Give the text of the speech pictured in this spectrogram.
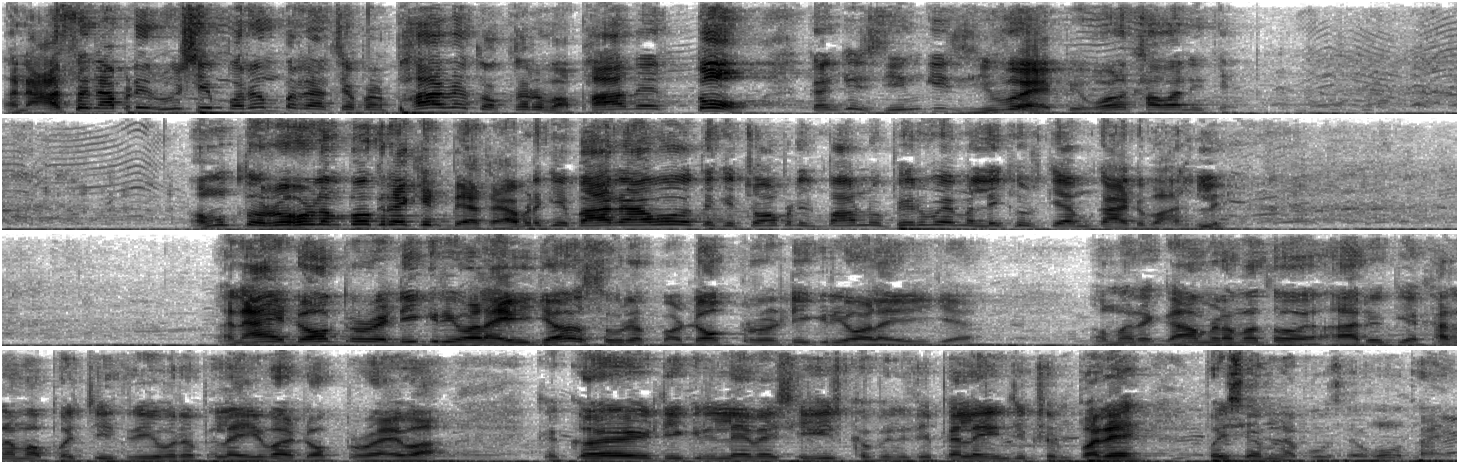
અને આસન આપણી ઋષિ પરંપરા છે, પણ ફાવે તો કરવા, ફાવે તો. કારણ કે જિંદગી જીવવા આપી ઓળખાવાની છે. અમુક તો રોહડમ પગ રાખીને બેઠા. આપણે કે બહાર આવો તો કે ચોપડી પાનું ફેરવું, એમાં લખ્યું કે આમ કાઢવા. લે. અને આ ડોક્ટરો ડિગ્રી વાળા આવી ગયા સુરતમાં. ડોક્ટરો ડિગ્રી વાળા આવી ગયા. અમારે ગામડામાં તો આરોગ્ય ખાનામાં પચીસ ત્રીસ વર્ષ પહેલાં એવા ડૉક્ટરો આવ્યા કે કઈ ડિગ્રી લેવાય છે એ જ ખબર નથી. પહેલાં ઇન્જેક્શન ભરે પછી અમને પૂછે શું થાય?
